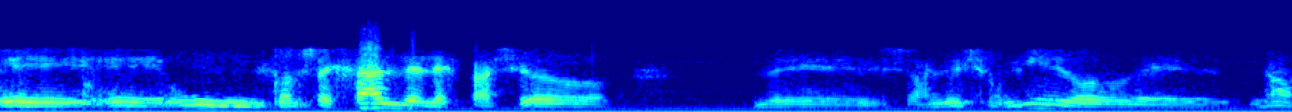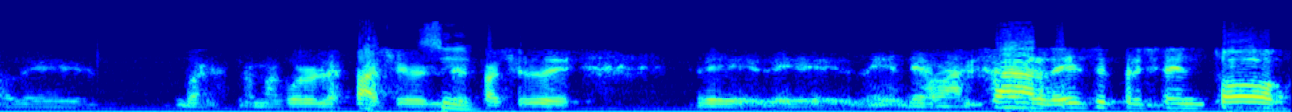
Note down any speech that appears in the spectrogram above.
eh, un concejal del espacio de San Luis Unido, de, no, de, bueno, no me acuerdo el espacio, el espacio de, de, avanzar, de él se presentó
